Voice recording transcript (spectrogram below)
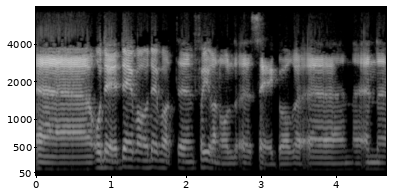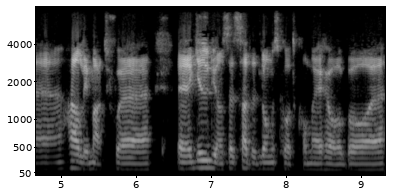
Eh, och det, det, var, det var en 4-0 seger. En, en härlig match. Eh, Gudjohnsen satt ett långskott kommer jag ihåg och eh,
